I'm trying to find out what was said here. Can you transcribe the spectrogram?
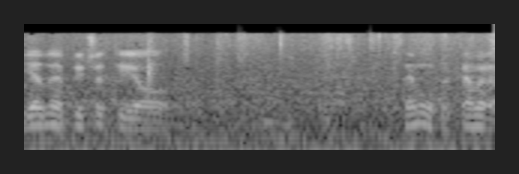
Jedno je pričati o... Ne mogu pred kamera,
